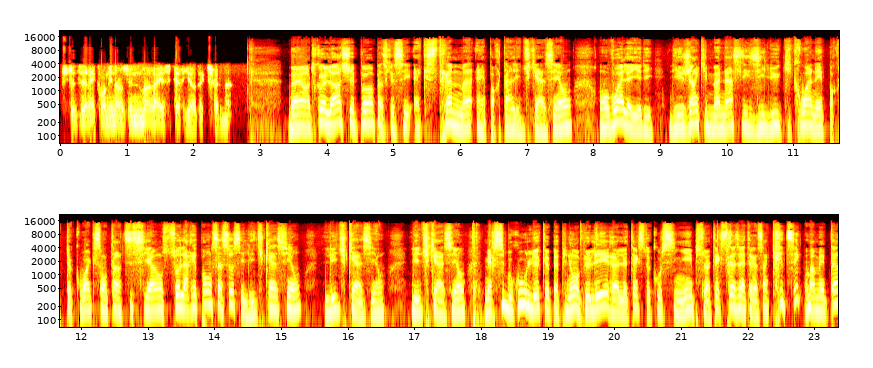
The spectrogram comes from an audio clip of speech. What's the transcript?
je te dirais qu'on est dans une mauvaise période actuellement. Ben, en tout cas, là, je sais pas, parce que c'est extrêmement important, l'éducation. On voit, là, il y a des, des, gens qui menacent les élus, qui croient n'importe quoi, qui sont anti-science, ça. La réponse à ça, c'est l'éducation, l'éducation, l'éducation. Merci beaucoup, Luc Papineau. On peut lire euh, le texte co-signé, puis c'est un texte très intéressant, critique, mais en même temps,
